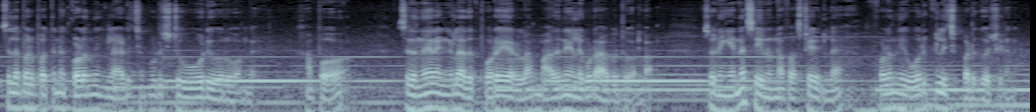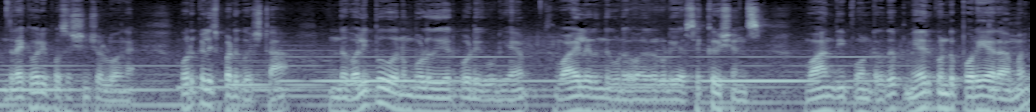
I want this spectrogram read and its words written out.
சில பேர் பார்த்தீங்கன்னா குழந்தைங்களை அடித்து பிடிச்சிட்டு ஓடி வருவாங்க. அப்போது சில நேரங்களில் அது புறையறலாம் அதனால கூட ஆபத்து வரலாம். ஸோ நீங்கள் என்ன செய்யணும்னா ஃபஸ்ட் எய்டில் குழந்தைய ஒரு கிழிச்சு படுக்க வச்சுடுங்க. இந்த ரெக்கவரி பொசிஷன் சொல்லுவாங்க. ஒரு கிழிச்சு படுக்க வச்சுட்டா இந்த வலிப்பு வரும் பொழுது ஏற்படக்கூடிய வாயிலிருந்து கூட வரக்கூடிய செக்ரிஷன்ஸ் வாந்தி போன்றது மேற்கொண்டு புறையேறாமல்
